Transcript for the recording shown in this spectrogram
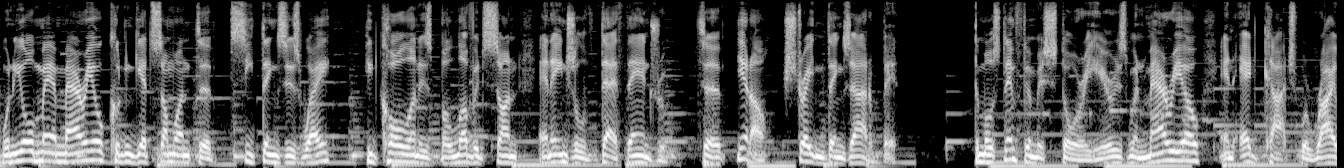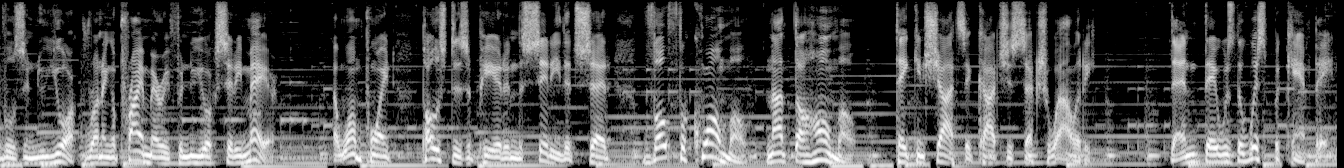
When the old man Mario couldn't get someone to see things his way, he'd call on his beloved son and angel of death, Andrew, to, you know, straighten things out a bit. The most infamous story here is when Mario and Ed Koch were rivals in New York, running a primary for New York City mayor. At one point, posters appeared in the city that said, Vote for Cuomo, not the homo, taking shots at Koch's sexuality. Then there was the Whisper campaign,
